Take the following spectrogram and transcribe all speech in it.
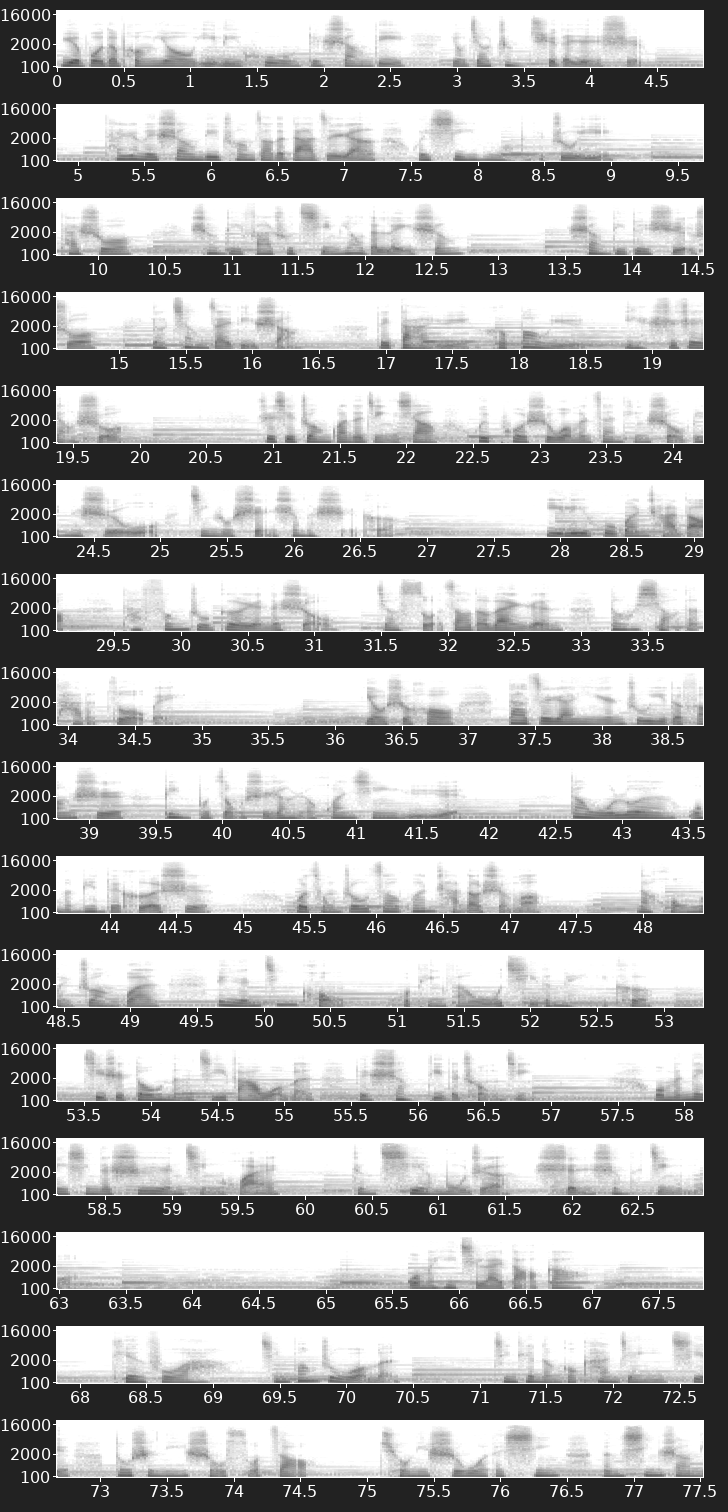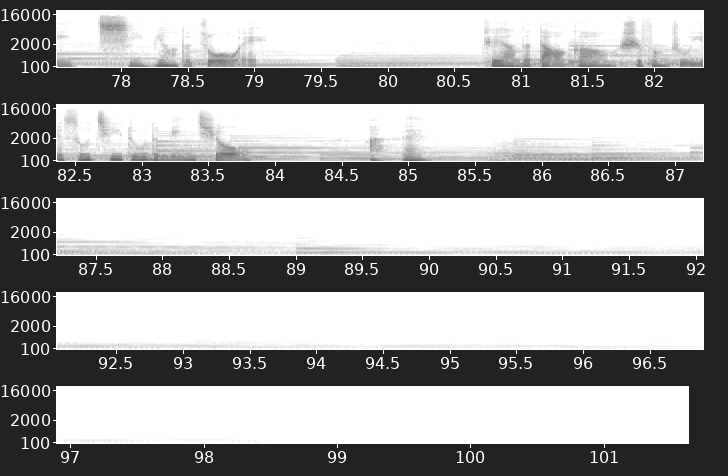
约伯的朋友以利户对上帝有较正确的认识，他认为上帝创造的大自然会吸引我们的注意。他说：“上帝发出奇妙的雷声，上帝对雪说，要降在地上。”对大雨和暴雨也是这样说。这些壮观的景象会迫使我们暂停手边的事物，进入神圣的时刻。以利户观察到，他封住个人的手，叫所造的万人都晓得他的作为。有时候，大自然引人注意的方式并不总是让人欢欣愉悦，但无论我们面对何事，或从周遭观察到什么，那宏伟壮观、令人惊恐或平凡无奇的每一刻，其实都能激发我们对上帝的崇敬。我们内心的诗人情怀，正切慕着神圣的静默。我们一起来祷告：天父啊，请帮助我们，今天能够看见一切都是你手所造。求你使我的心能欣赏你奇妙的作为。这样的祷告是奉主耶稣基督的名求，阿门。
